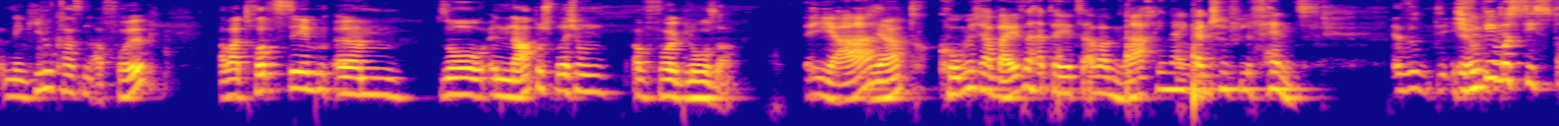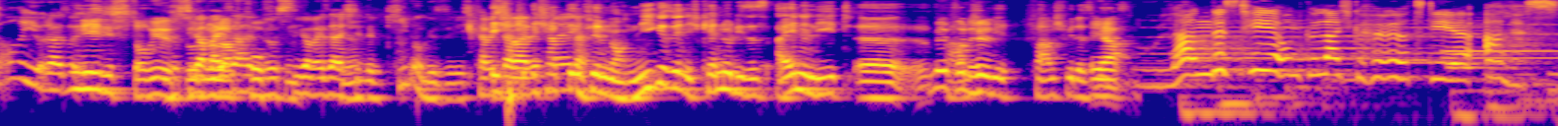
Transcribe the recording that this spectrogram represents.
an den Kinokassen Erfolg, aber trotzdem ähm, so in Nachbesprechungen erfolgloser. Ja, Ja. komischerweise hat er jetzt aber im Nachhinein ganz schön viele Fans. Also ich Irgendwie muss die Story oder so. Nee, die Story ist so lustigerweise, 0815. lustigerweise habe ich Ja. den im Kino gesehen. Ich Ich, ich habe den. Film noch nie gesehen. Ich kenne nur dieses eine Lied, äh, von Farmspiel, Farmspiel des Ja. Du landest hier und gleich gehört dir alles.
